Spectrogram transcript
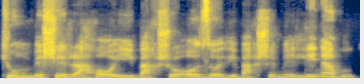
جنبش رهایی بخش و آزادی بخش ملی نبود.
